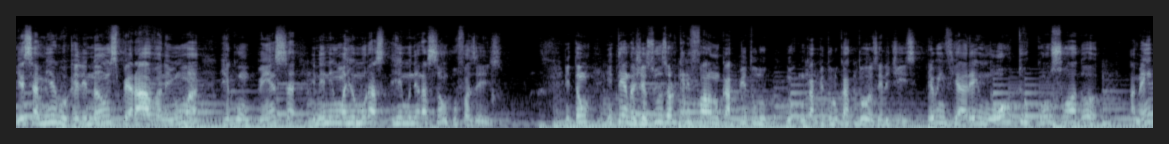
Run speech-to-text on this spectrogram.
E esse amigo, ele não esperava nenhuma recompensa e nem nenhuma remuneração por fazer isso. Então, entenda, Jesus, olha o que ele fala no capítulo, no, no capítulo 14. Ele diz: Eu enviarei um outro consolador. Amém?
